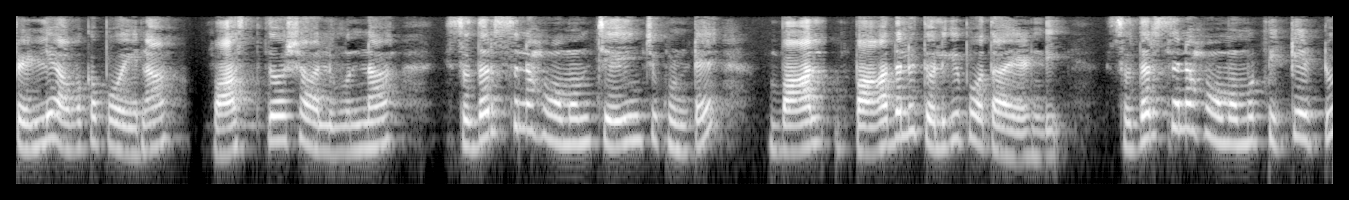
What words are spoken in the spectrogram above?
పెళ్ళి అవ్వకపోయినా వాస్తుదోషాలు ఉన్నా సుదర్శన హోమం చేయించుకుంటే బా బాధలు తొలగిపోతాయండి. సుదర్శన హోమము టికెట్టు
